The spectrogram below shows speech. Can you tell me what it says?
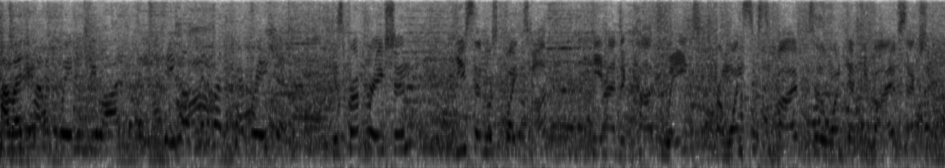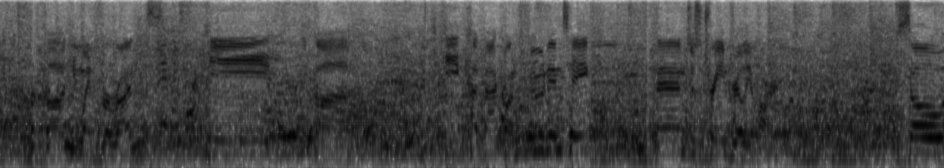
How much, how much weight has he lost? Uh, Can you tell us a bit about the preparation? His preparation, he said, was quite tough. He had to cut weight from 165 to the 155 section. Uh, he went for runs. He uh, he cut back on food intake and just trained really hard. So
